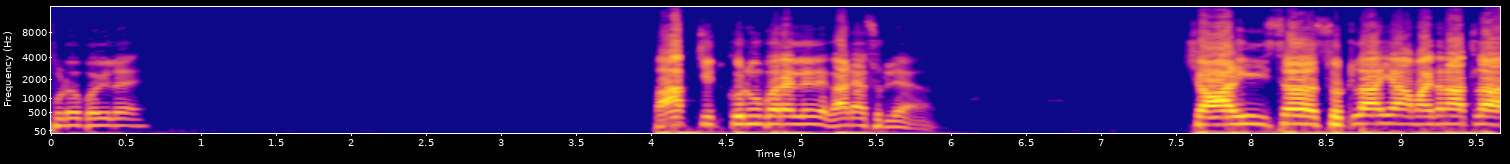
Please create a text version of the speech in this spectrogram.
पुढं बैल आहे. पाक चिटकून उभं राहिलेले गाड्या सुटल्या. चाळीस सुटला या मैदानातला.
